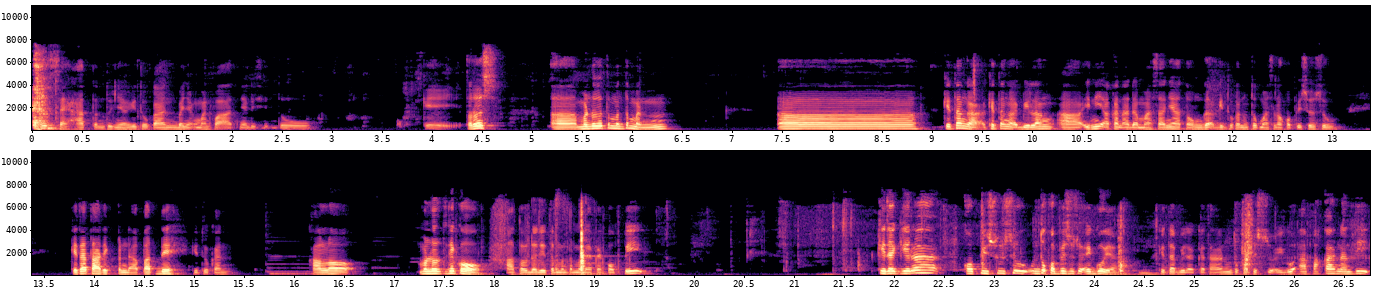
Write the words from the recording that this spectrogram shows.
sehat tentunya gitu kan banyak manfaatnya di situ. Oke terus eh, menurut teman-teman eh kita nggak kita nggak bilang eh, ini akan ada masanya atau enggak gitu kan untuk masalah kopi susu. Kita tarik pendapat deh gitu kan. Kalau menurut Riko atau dari teman-teman efek kopi kira-kira kopi susu untuk kopi susu ego ya kita bilang katakan untuk kopi susu ego apakah nanti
